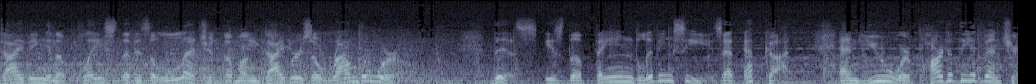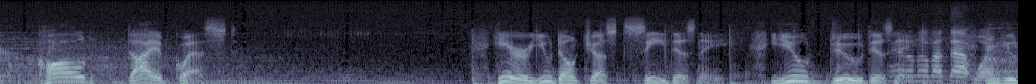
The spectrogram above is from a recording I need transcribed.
diving in a place that is a legend among divers around the world. This is the famed Living Seas at Epcot, and you were part of the adventure called Dive Quest. Here, you don't just see Disney. You do Disney. I don't know about that one. And you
